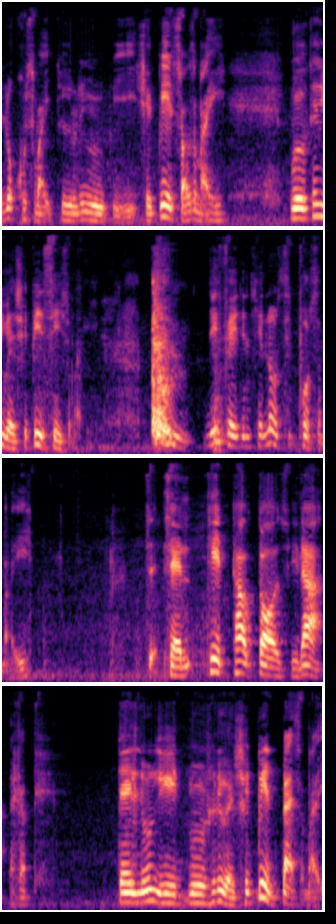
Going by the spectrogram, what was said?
นโลก6สมัย ทีรอยูอีแชมเปี้ยน2สมัยเวอร์ฮันดี้เวทแชมเปี้ยน4สมัย ดิเฟเป็นเชโล16สมัยแสนที่เท่าตอนสีหน้านะครับเดลูยีดูฮันดิเวชแชมเปี้ยนแปดสมัย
